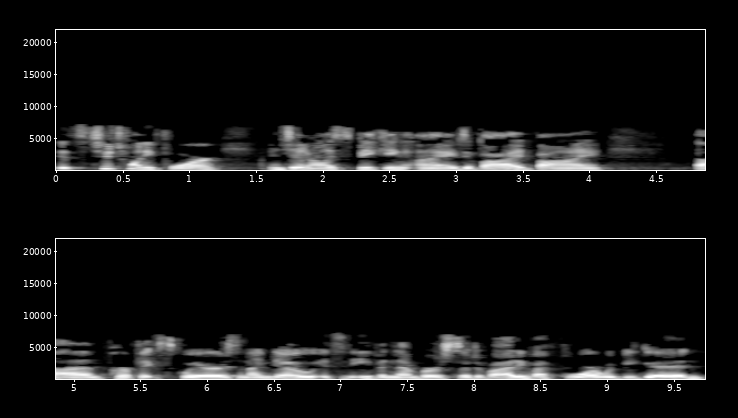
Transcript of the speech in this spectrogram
it's 224. And generally speaking, I divide by um, perfect squares, and I know it's an even number, so dividing by 4 would be good.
